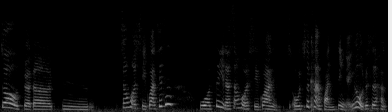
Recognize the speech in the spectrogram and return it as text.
就觉得，嗯，生活习惯，其实我自己的生活习惯，我就是看环境诶，因为我就是很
